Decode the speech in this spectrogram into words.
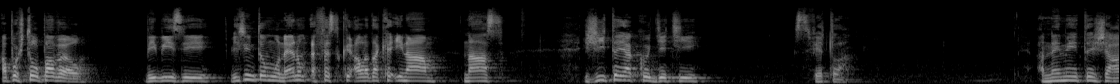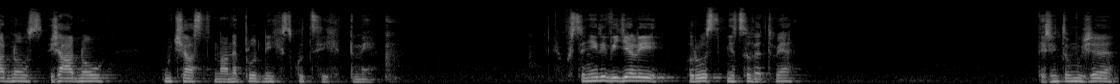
A poštol Pavel vybízí, věřím tomu, nejenom Efesky, ale také i nám, nás. Žijte jako děti světla. A nemějte žádnou, žádnou účast na neplodných skutcích tmy. Už jste někdy viděli růst něco ve tmě? Věřím tomu, že,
